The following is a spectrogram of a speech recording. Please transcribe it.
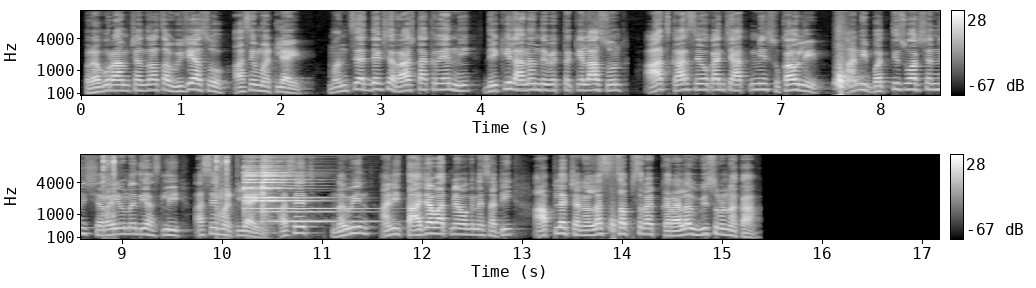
प्रभू रामचंद्राचा विजय असो असे म्हटले आहे. मनसे अध्यक्ष राज ठाकरे यांनी देखील आनंद व्यक्त केला असून आज कारसेवकांची आत्मी सुखावली आणि बत्तीस वर्षांनी शरयू नदी हसली असे म्हटले आहे. असेच नवीन आणि ताज्या बातम्या बघण्यासाठी आपल्या चॅनलला सबस्क्राईब करायला विसरू नका.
